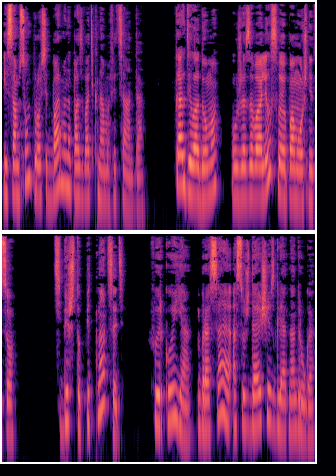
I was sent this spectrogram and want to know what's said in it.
и Самсон просит бармена позвать к нам официанта. «Как дела дома? Уже завалил свою помощницу?» «Тебе что, пятнадцать?» Фыркую я, бросая осуждающий взгляд на друга.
